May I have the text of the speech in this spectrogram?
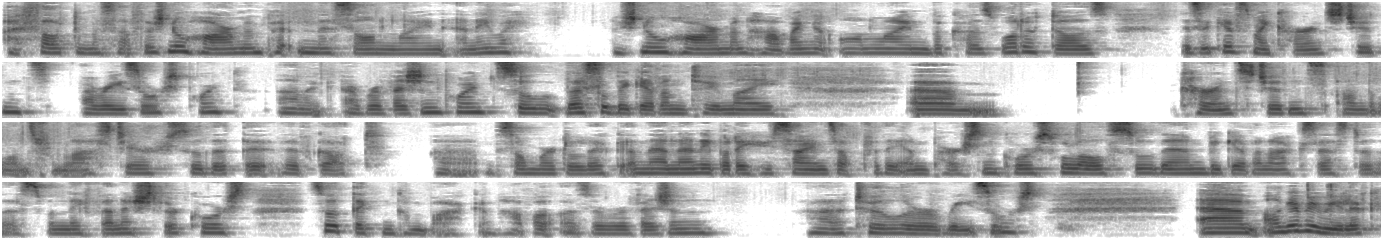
I thought to myself, there's no harm in putting this online anyway. There's no harm in having it online because what it does is it gives my current students a resource point and a, a revision point. So this will be given to my um, current students and the ones from last year so that they, have got um, somewhere to look. And then anybody who signs up for the in-person course will also then be given access to this when they finish their course so that they can come back and have it as a revision uh, tool or a resource. Um, I'll give you a wee look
